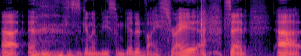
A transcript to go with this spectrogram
uh, this is going to be some good advice, right? I said, uh,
